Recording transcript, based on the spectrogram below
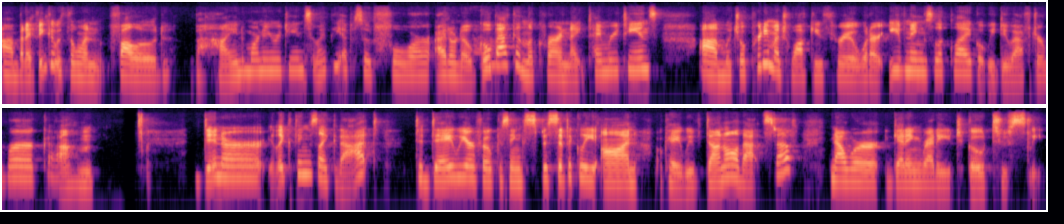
um, but I think it was the one followed behind morning routines. So it might be episode four. I don't know. Go back and look for our nighttime routines, um, which will pretty much walk you through what our evenings look like, what we do after work, um, dinner, like things like that. Today, we are focusing specifically on okay, we've done all that stuff. Now we're getting ready to go to sleep,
